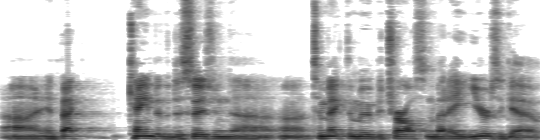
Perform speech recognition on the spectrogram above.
Uh, in fact, came to the decision uh, uh to make the move to Charleston about eight years ago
